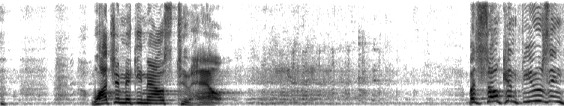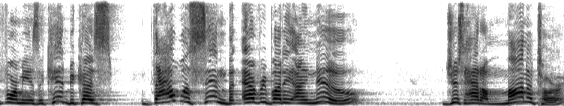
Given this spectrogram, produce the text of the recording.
Watching Mickey Mouse to hell. But so confusing for me as a kid because that was sin, but everybody I knew just had a monitor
